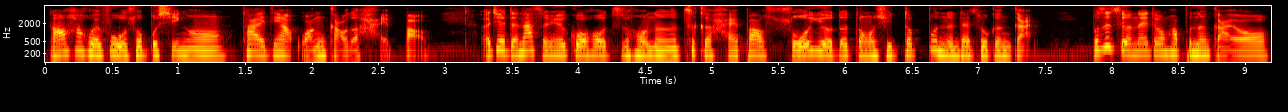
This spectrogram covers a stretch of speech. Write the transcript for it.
然后他回复我说不行哦，他一定要完稿的海报，而且等他审阅过后之后呢，这个海报所有的东西都不能再做更改。不是只有那段话不能改哦，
